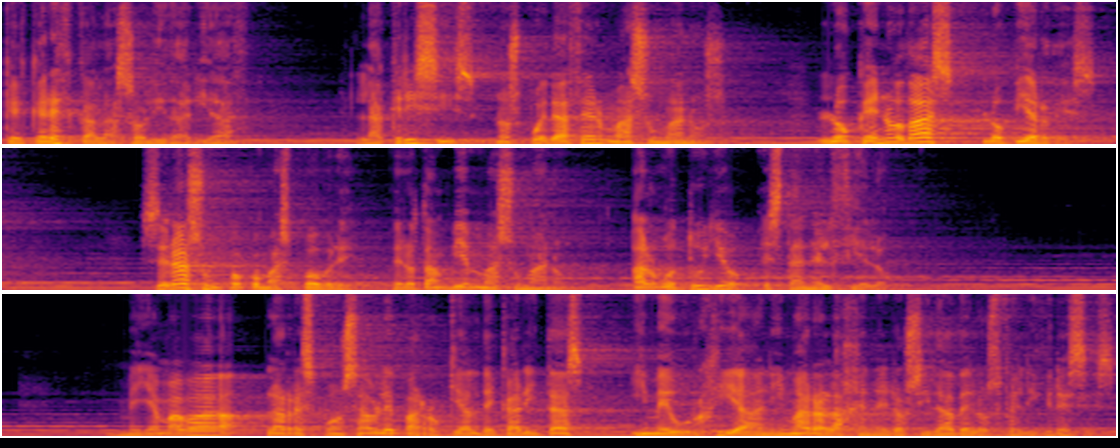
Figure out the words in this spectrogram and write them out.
que crezca la solidaridad. La crisis nos puede hacer más humanos. Lo que no das, lo pierdes. Serás un poco más pobre, pero también más humano. Algo tuyo está en el cielo. Me llamaba la responsable parroquial de Cáritas y me urgía animar a la generosidad de los feligreses.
